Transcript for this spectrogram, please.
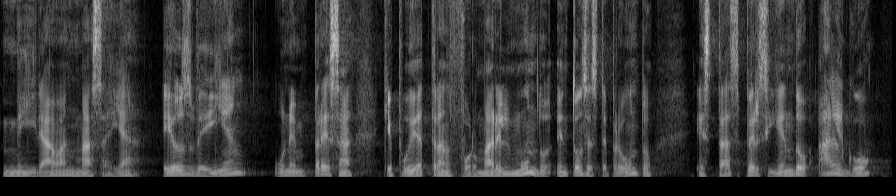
miraban más allá. Ellos veían una empresa que podía transformar el mundo. Entonces te pregunto, ¿estás persiguiendo algo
